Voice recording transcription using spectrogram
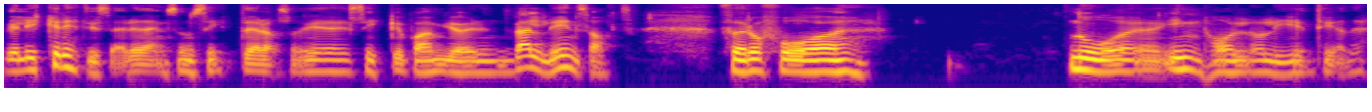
vil ikke kritisere den som sitter. Altså, Jeg er sikker på at de gjør en veldig innsats for å få noe innhold og liv til det.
